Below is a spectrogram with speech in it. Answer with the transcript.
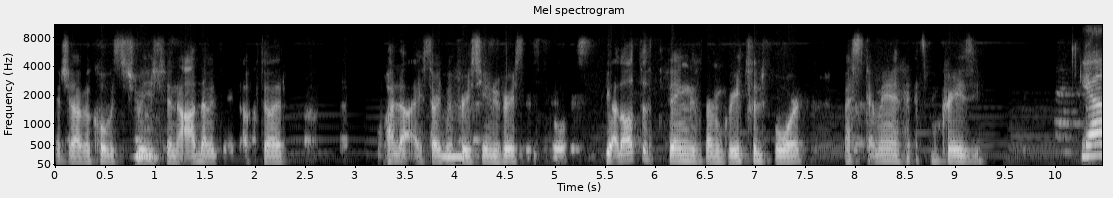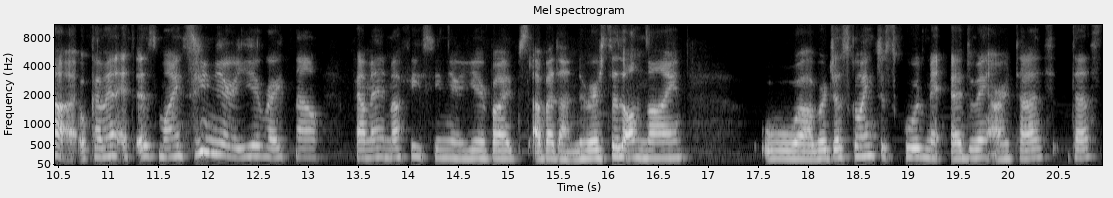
نرجع بكوفيد سيتويشن قعدنا بالبيت اكثر وهلا I started my first year university so في a lot of things that I'm grateful for بس كمان it's been crazy yeah وكمان it is my senior year right now كمان ما في senior year vibes ابدا we're still online و we're just going to school doing our test, tests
